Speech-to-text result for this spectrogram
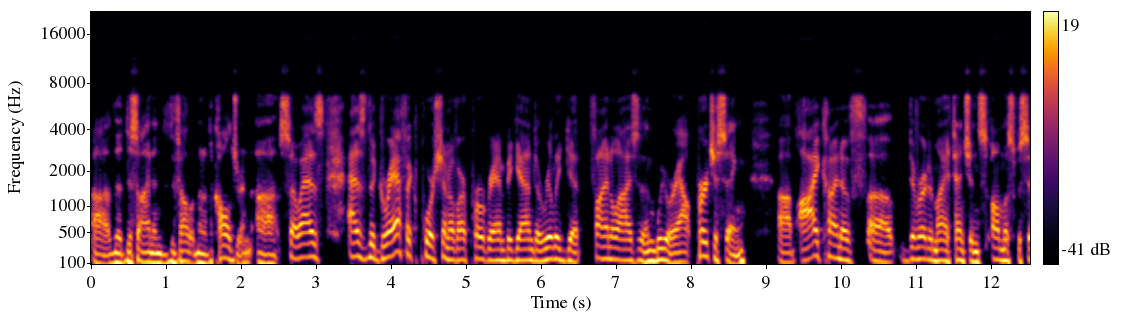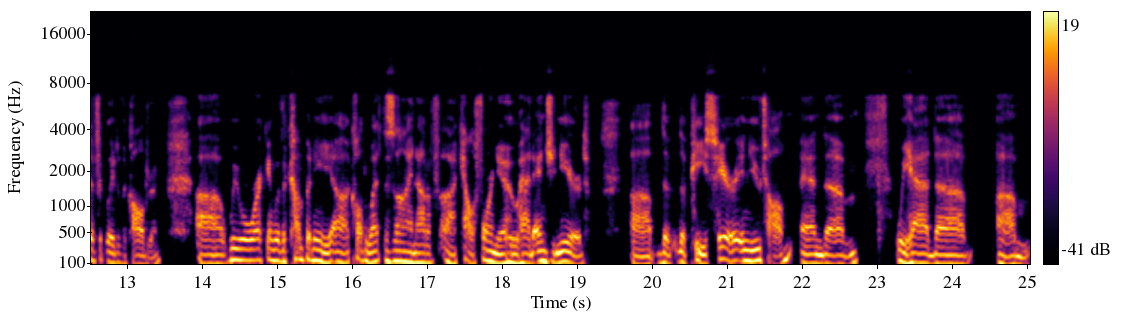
uh, the design and the development of the cauldron. Uh, so as as the graphic portion of our program began to really get finalized and we were out purchasing, uh, I kind of uh, diverted my attentions almost specifically to the cauldron. Uh, we were working with a company called Wet Design out of California who had engineered the the piece here in Utah, and um, we had um,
